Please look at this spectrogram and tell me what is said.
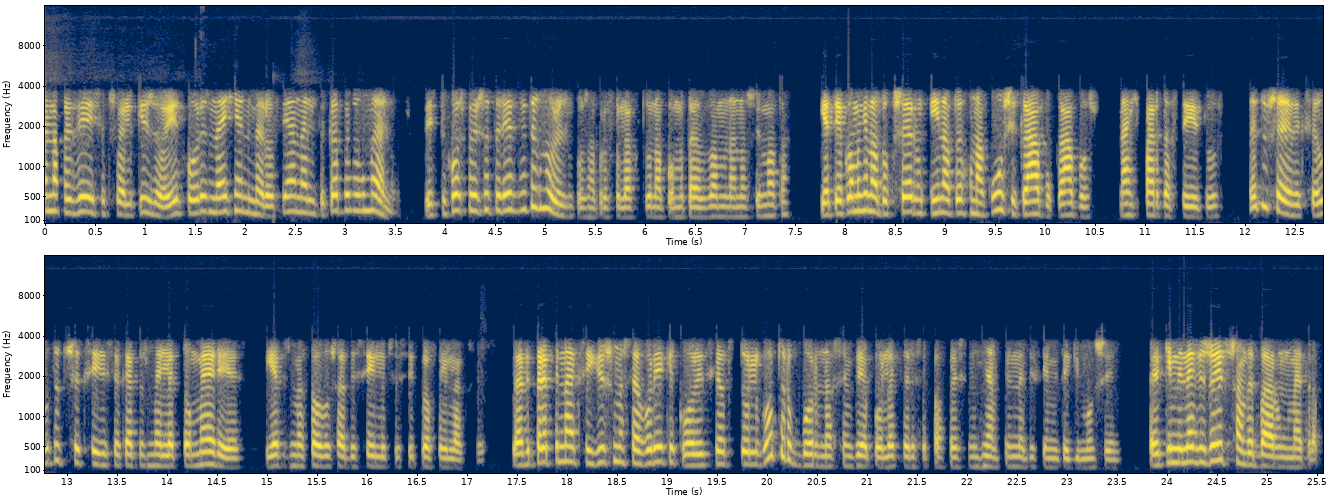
ένα παιδί η σεξουαλική ζωή χωρίς να έχει ενημερωθεί αναλυτικά προηγουμένως. Δυστυχώς περισσότεροι έφηβοι δεν γνωρίζουν πώς να προφυλαχτούν από μεταδεδομένα νοσήματα. Γιατί ακόμα και να το ξέρουν ή να το έχουν ακούσει κάπου, κάπως, να έχει πάρει ταυτί τους, δεν τους έδειξε ούτε τους εξήγησε κάποιο με λεπτομέρειες για τις μεθόδους αντισύλληψης ή προφύλαξης. Δηλαδή, πρέπει να εξηγήσουμε σε αγόρια και κορίτσια ότι το λιγότερο που μπορεί να συμβεί από ελεύθερες επαφές είναι μια πριν επιθυμητή εγκυμοσύνη. Δηλαδή, κινδυνεύει η ζωή τους αν δεν πάρουν μέτρα.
